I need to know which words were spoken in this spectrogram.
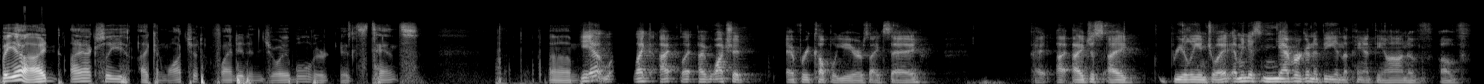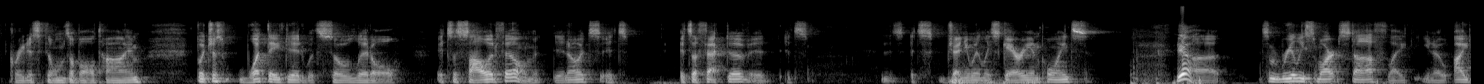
but yeah, I I actually I can watch it, find it enjoyable. There, it's tense. Um, yeah. Like I like, I watch it every couple years. I'd say. I, I, I just I really enjoy it. I mean, it's never going to be in the pantheon of of greatest films of all time, but just what they did with so little, it's a solid film. You know, it's it's it's effective. It it's it's, it's genuinely scary in points. yeah, uh, some really smart stuff like you know i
